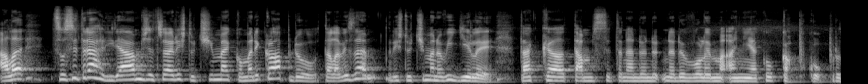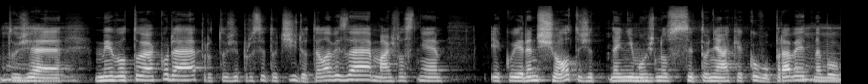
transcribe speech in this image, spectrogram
ale co si teda hlídám, že třeba když točíme Comedy Club do televize, když točíme nový díly, tak uh, tam si teda nedovolím ani jako kapku, protože mi o to jako jde, protože prostě točíš do televize, máš vlastně jako jeden shot, že není možnost si to nějak jako opravit, mm. nebo,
